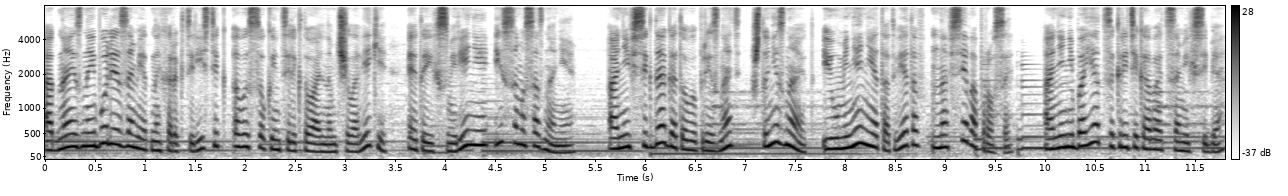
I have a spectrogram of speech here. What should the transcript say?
одна из наиболее заметных характеристик о высокоинтеллектуальном человеке – это их смирение и самосознание. Они всегда готовы признать, что не знают, и у меня нет ответов на все вопросы. Они не боятся критиковать самих себя,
